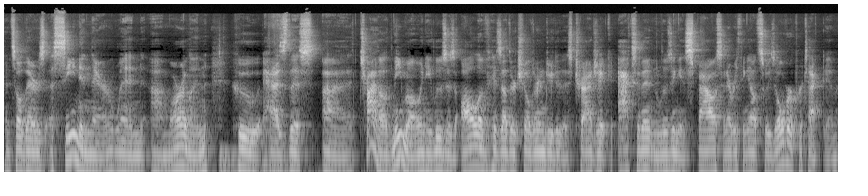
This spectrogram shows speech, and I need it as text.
and so there's a scene in there when uh, Marlin, who has this uh, child, Nemo, and he loses all of his other children due to this tragic accident and losing his spouse and everything else. So he's overprotective.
